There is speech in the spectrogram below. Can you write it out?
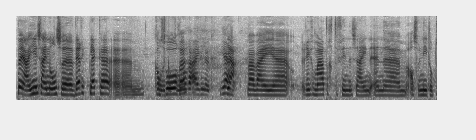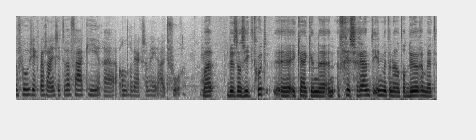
Nou ja, hier zijn onze werkplekken, um, kantoren. kantoren eigenlijk. Ja. waar wij uh, regelmatig te vinden zijn. En um, als we niet op de vloer zichtbaar zijn, zitten we vaak hier uh, andere werkzaamheden uit te voeren. Ja. Maar, dus dan zie ik het goed. Uh, ik kijk een, een, frisse ruimte in met een aantal deuren. Met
